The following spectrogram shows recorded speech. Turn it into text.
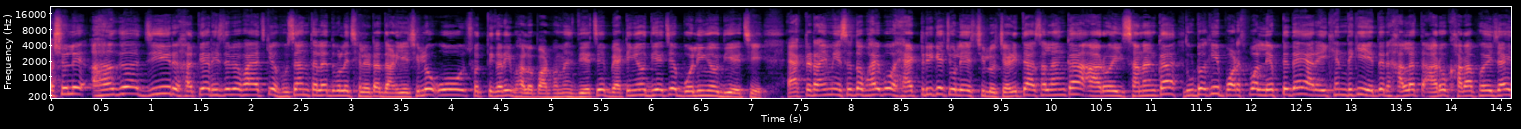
আসলে আগাজির হাতিয়ার হিসেবে ভাই আজকে হুসান তালেদ বলে ছেলেটা দাঁড়িয়েছিল, ও সত্যিকারই ভালো পারফরমেন্স দিয়েছে ব্যাটিংয়েও দিয়েছে বোলিংয়েও দিয়েছে। একটা টাইমে এসে তো ভাই ও হ্যাট্রিকে চলে এসেছিল, চারিতা আসালাঙ্কা আর ওই সানাঙ্কা, দুটোকেই পরস্পর লেফটে দেয়, আর এইখান থেকে এদের হালাত আরও খারাপ হয়ে যায়।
